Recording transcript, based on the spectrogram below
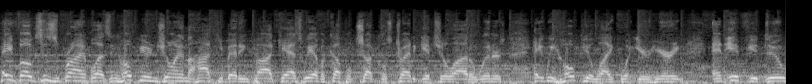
Hey, folks, this is Brian Blessing. Hope you're enjoying the Hockey Betting Podcast. We have a couple chuckles, try to get you a lot of winners. Hey, we hope you like what you're hearing. And if you do,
